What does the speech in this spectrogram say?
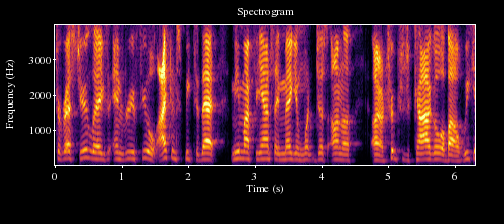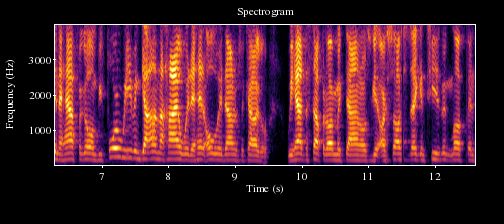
to rest your legs and refuel. I can speak to that. Me and my fiance Megan went just on a on a trip to Chicago about a week and a half ago, and before we even got on the highway to head all the way down to Chicago, we had to stop at our McDonald's, get our sausage, egg, and cheese McMuffin,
